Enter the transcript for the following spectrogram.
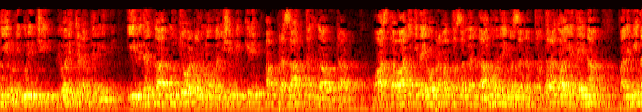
తీరుని గురించి వివరించడం జరిగింది. ఈ విధంగా కూర్చోవటంలో మనిషి మిక్కిలి అప్రశాంతంగా ఉంటాడు. వాస్తవానికి దైవ ప్రవక్త సల్లల్లాహు అలైహి వసల్లం తొందరగా ఏదైనా పని మీద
